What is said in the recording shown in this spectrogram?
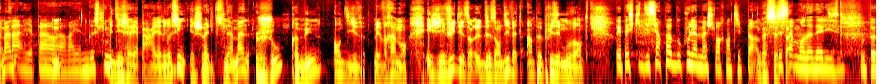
Kinnaman. pas, il y a pas euh, Ryan Mais Gosling. déjà, il n'y a pas Ryan Gosling et Joel Kinnaman joue comme une endive. Mais vraiment. Et j'ai vu des, des endives être un peu plus émouvantes. Mais parce qu'il dessert pas beaucoup la mâchoire quand il parle. Bah, c'est c'est ça. ça. mon analyse. Un peu.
